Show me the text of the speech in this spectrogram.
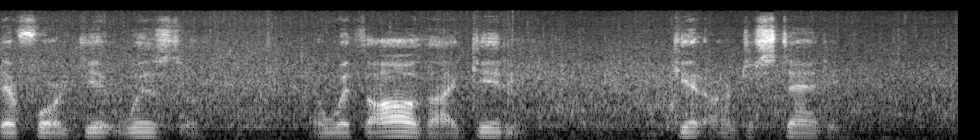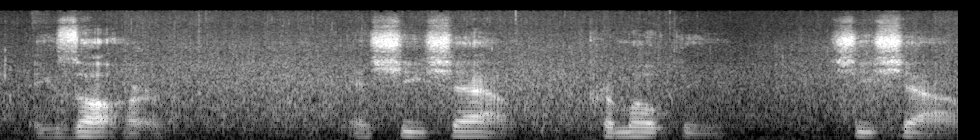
Therefore get wisdom, and with all thy getting, get understanding. Exalt her, and she shall promote thee. She shall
